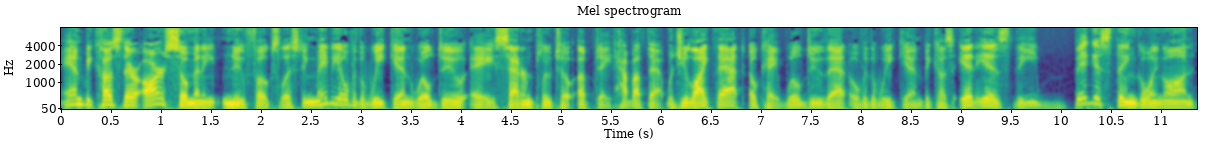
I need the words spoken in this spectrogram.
And because there are so many new folks listening, maybe over the weekend we'll do a Saturn Pluto update. How about that? Would you like that? Okay, we'll do that over the weekend because it is the biggest thing going on.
